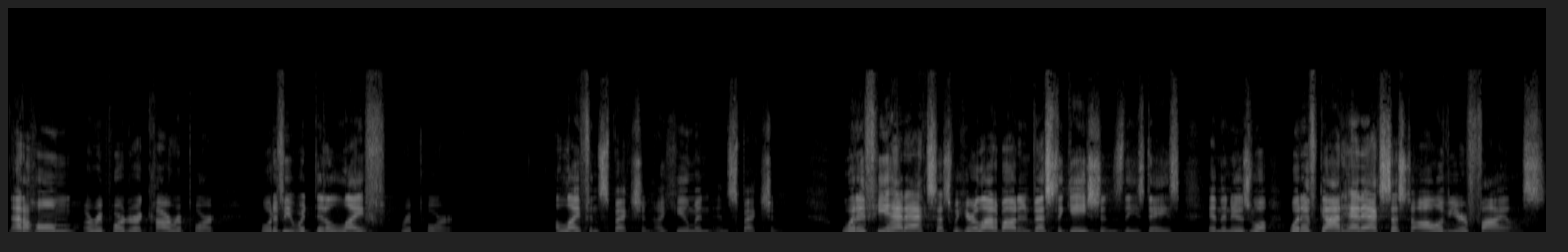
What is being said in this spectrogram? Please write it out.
not a home a report or a car report, but what if He did a life report, a life inspection, a human inspection? What if He had access? We hear a lot about investigations these days in the news. Well, what if God had access to all of your files?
